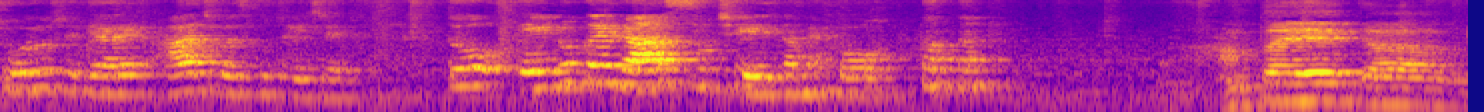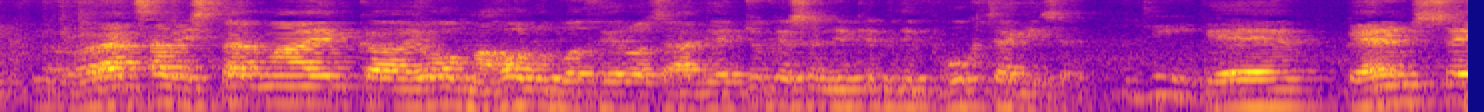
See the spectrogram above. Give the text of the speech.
જોયું છે ત્યારે આ જ વસ્તુ થઈ છે. તો એનું કઈ રાસ શું છે તમે કહો? આમ તો એક વરાછા વિસ્તારમાં એક એવો માહોલ ઊભો થયેલો છે. આજે એજ્યુકેશન એટલી બધી ભૂખ જાગી છે કે પેરેન્ટ્સ છે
